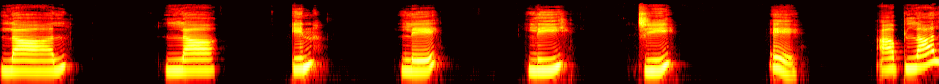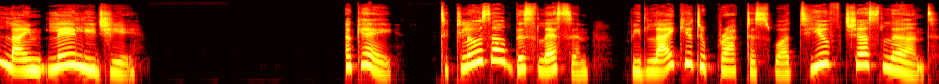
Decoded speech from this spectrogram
lal, la, in, le, li, ji, a. आप लाल लाइन ले लीजिए Okay, to close out this lesson, we'd like you to practice what you've just learned.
